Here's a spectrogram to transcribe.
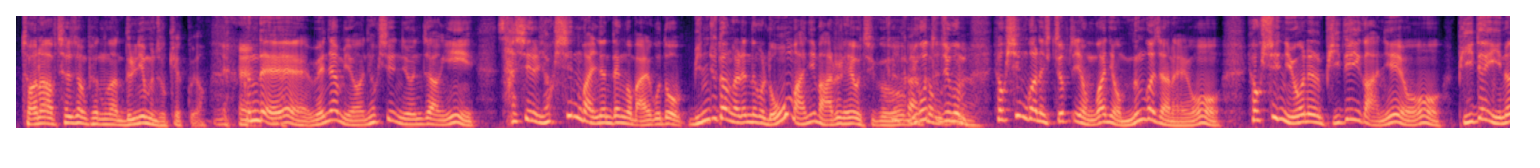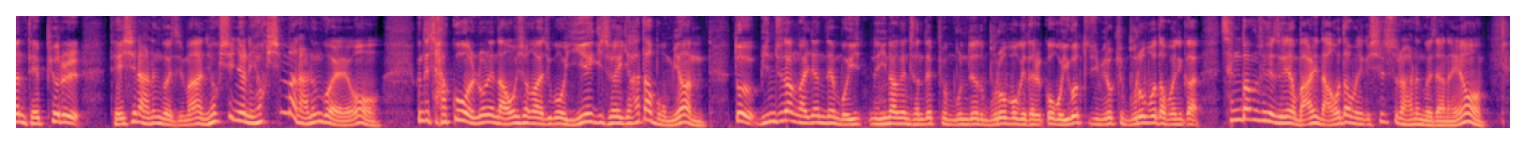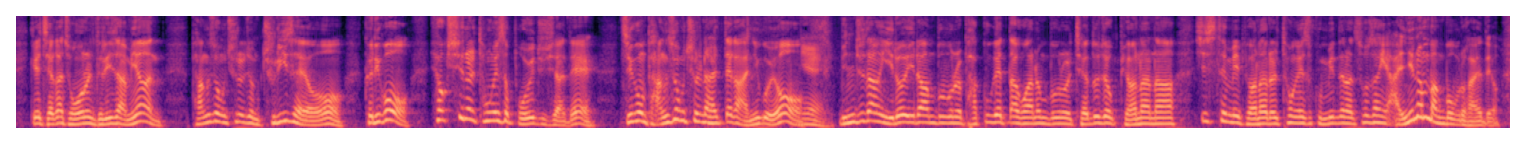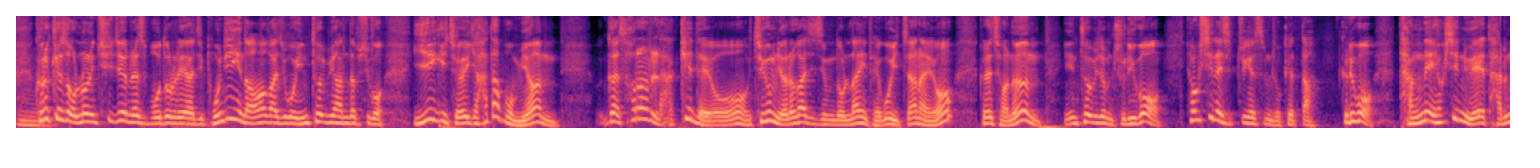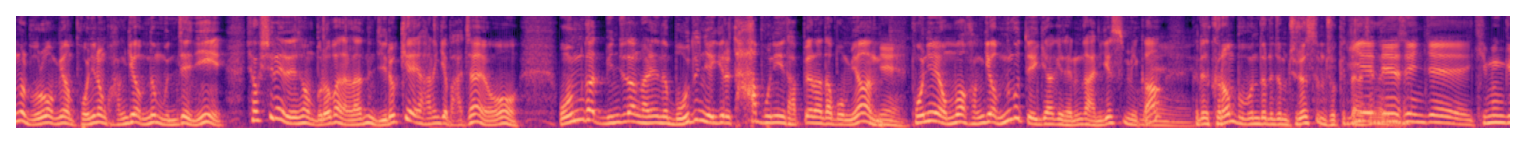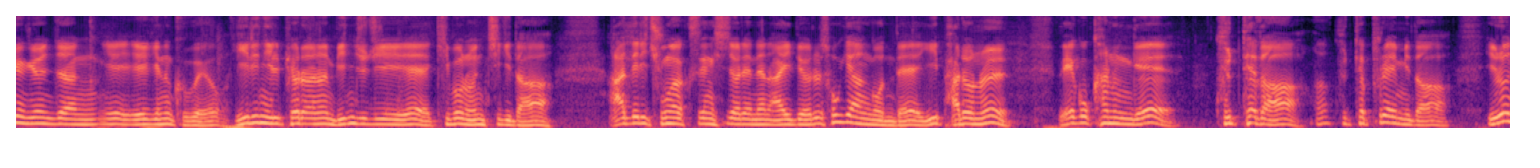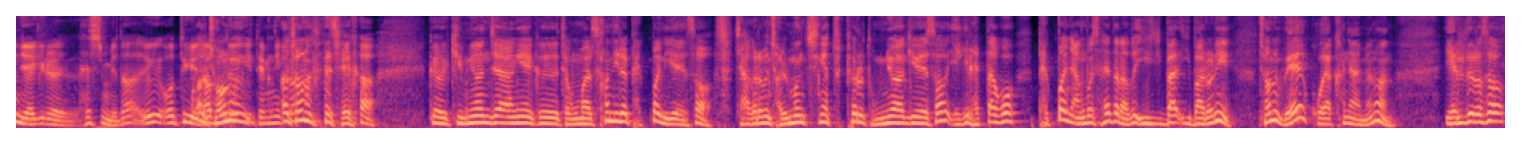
전화 최수영 평론가 늘리면 좋겠고요. 네. 근데 왜냐하면 혁신위원장이 사실 혁신 관련된 거 말고도 민주당 관련된 걸 너무 많이 말을 해요 지금. 그러니까 이것도 지금 뭐, 네. 혁신과는 직접적인 연관이 없는 거잖아요. 혁신위원회는 비대위가 아니에요. 비대위는 대표를 대신하는 거지만 혁신위원회 혁신만 하는 거예요. 근데 자꾸 언론에 나오셔가지고 이 얘기 저 얘기 하다 보면 또 민주당 관련된 뭐 이- 이낙연 전 대표 문제도 물어보게 될 거고 이것도 지금 이렇게 물어보다 보니까 생방송에서 그냥 말이 나오다 보니까 실수를 하는 거잖아요. 제가 조언을 드리자면 방송 출을 좀 줄이세요. 그리고 혁신을 통해서 보여주셔야 돼. 지금 방송 출연할 때가 아니고요. 예. 민주당이 이러이러한 부분을 바꾸겠다고 하는 부분을 제도적 변화나 시스템의 변화를 통해서 국민들한테 소상히 알리는 방법으로 가야 돼요. 그렇게 해서 언론이 취재를 해서 보도를 해야지 본인이 나와가지고 인터뷰한답시고 이 얘기 저 얘기 하다 보면 그러니까 설화를 낳게 돼요. 지금 여러 가지 지금 논란이 되고 있잖아요. 그래서 저는 인터뷰 좀 줄이고 혁신에 집중했으면 좋겠다. 그리고 당내 혁신 외에 다른 걸 물어보면 본인은 관계없는 문제니 혁신에 대해서 물어봐 달라든지 이렇게 하는 게 맞아요. 온갖 민주당 관련된 모든 얘기를 다 본인이 답변하다 보면 네. 본인의 업무와 관계없는 것도 얘기하게 되는 거 아니겠습니까? 네. 그래서 그런 부분들은 좀 줄였으면 좋겠다는 이에 생각입니다. 대해서 이제 김은경 위원장의 얘기는 그거예요. 1인 1표라는 민주주의의 기본 원칙이다. 아들이 중학생 시절에 낸 아이디어를 소개한 건데 이 발언을 왜곡하는 게 구태다. 어? 구태 프레임이다. 이런 얘기를 했습니다. 여기 어떻게 아, 납득이 됩니까? 아, 저는 제가 그김 위원장의 그 정말 선의를 100번 이해해서 자 그러면 젊은 층의 투표를 독려하기 위해서 얘기를 했다고 100번 양보해서 하더라도 이, 발, 이 발언이 저는 왜 고약하냐면은 예를 들어서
